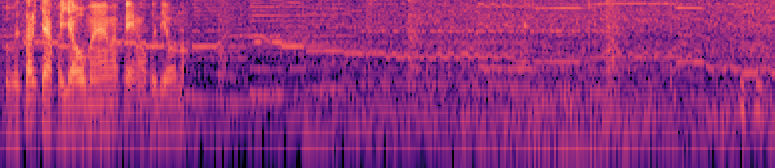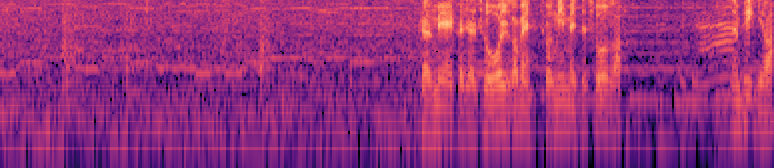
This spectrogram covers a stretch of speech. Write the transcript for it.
ขนไม่ซักจากพะเยามามาแปลงเอาคนเดียวเนาะกันแม่เขาจะโชว์อยู่ก็แม่ช่วงนี้แม่จะโชว์เหรอน้ำพริกเหรอทำน้ำพริก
